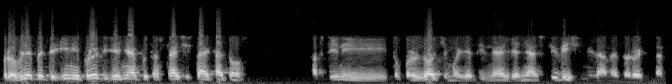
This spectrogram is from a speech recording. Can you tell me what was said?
προβλέπεται, είναι η πρώτη γενιά που θα φτάσει στα 100. Αυτή είναι η, το προσδόκιμο για τη νέα γενιά. Στη Δύση μιλάμε τώρα, όχι στα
